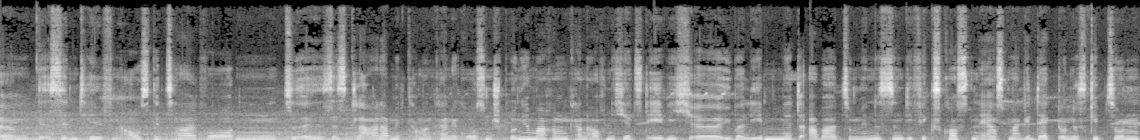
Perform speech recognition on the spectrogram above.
Ähm, es sind Hilfen ausgezahlt worden. Es ist klar, damit kann man keine großen Sprünge machen, kann auch nicht jetzt ewig äh, überleben mit, aber zumindest sind die Fixkosten erstmal gedeckt und es gibt so ein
